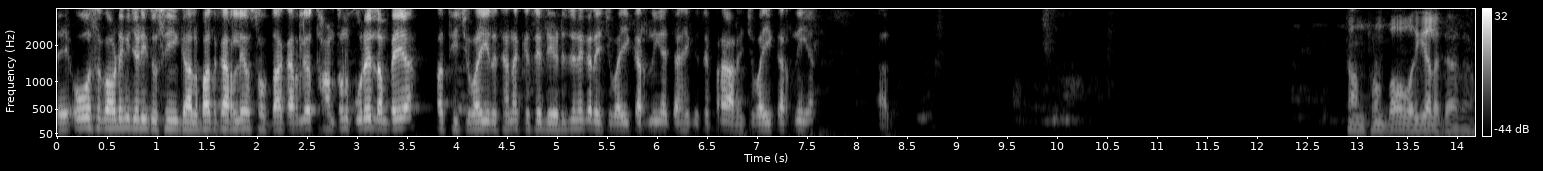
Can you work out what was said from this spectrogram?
ਤੇ ਉਸ ਅਕੋਰਡਿੰਗ ਜਿਹੜੀ ਤੁਸੀਂ ਗੱਲਬਾਤ ਕਰ ਲਿਓ ਸੌਦਾ ਕਰ ਲਿਓ ਥਣ ਥਣ ਪੂਰੇ ਲੰਬੇ ਆ। ਹੱਥੀ ਚਵਾਈ ਲਿਖਣਾ ਕਿਸੇ ਲੇਡੀਜ਼ ਨੇ ਘਰੇ ਚਵਾਈ ਕਰਨੀ ਆ ਚਾਹੇ ਕਿਸੇ ਭਰਾ ਨੇ ਚਵਾਈ ਕਰਨੀ ਆ। ਤੁਹਾਨੂੰ ਤੁਹਾਨੂੰ ਬਹੁਤ ਵਧੀਆ ਲੱਗਾ ਹੈਗਾ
